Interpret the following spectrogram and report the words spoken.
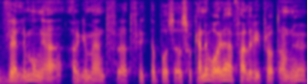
väldigt många argument för att flytta på sig. Och så kan det vara i det här fallet vi pratar om nu.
